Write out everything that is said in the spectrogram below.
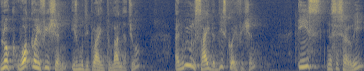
Look what coefficient is multiplying to lambda 2, and we will say that this coefficient is necessarily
